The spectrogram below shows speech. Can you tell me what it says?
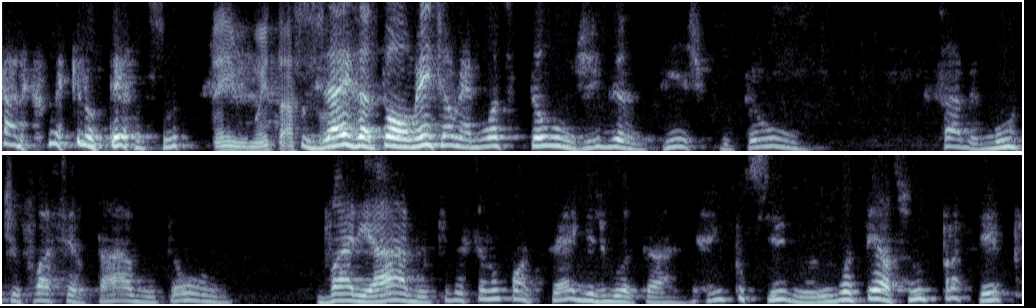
Cara, como é que não tem assunto? Tem muito assunto. O jazz atualmente é um negócio tão gigantesco, tão, sabe, multifacetado, tão variado, que você não consegue esgotar. É impossível. Eu vou ter assunto para sempre.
